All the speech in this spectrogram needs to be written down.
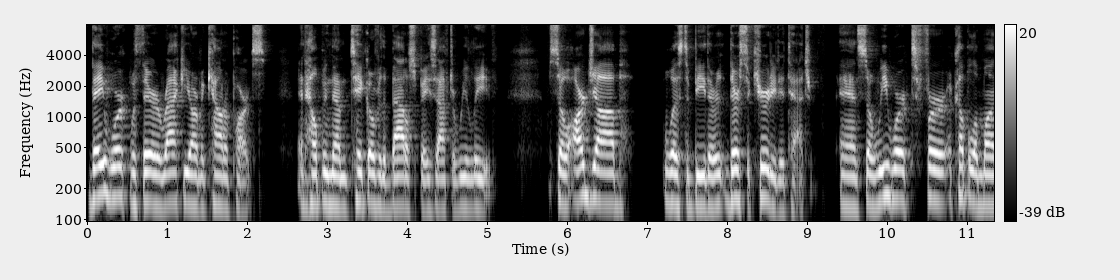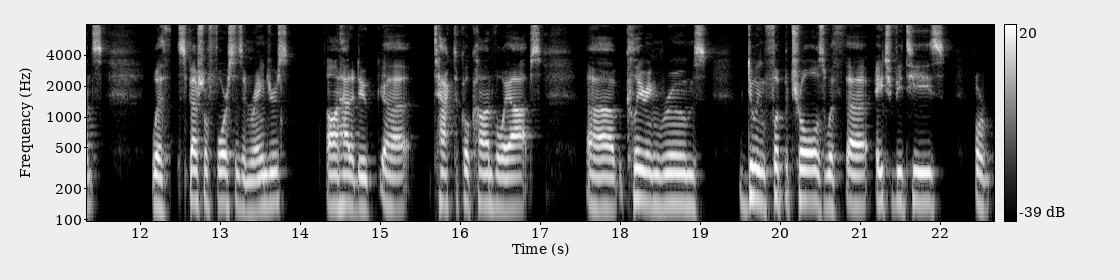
they work with their Iraqi army counterparts and helping them take over the battle space after we leave. So our job was to be their, their security detachment. And so we worked for a couple of months with special forces and rangers on how to do uh, tactical convoy ops, uh, clearing rooms, doing foot patrols with uh, HVTs or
